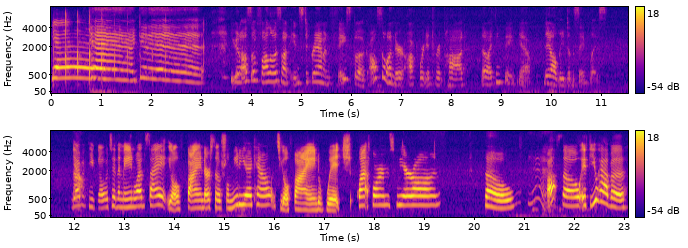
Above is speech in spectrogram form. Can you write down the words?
Yay! Yay! I did it! You can also follow us on Instagram and Facebook, also under Awkward Introvert Pod. Though I think they, yeah, they all lead to the same place. Yep, ah. if you go to the main website, you'll find our social media accounts. You'll find which platforms we are on. So, Yeah. also, if you have a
